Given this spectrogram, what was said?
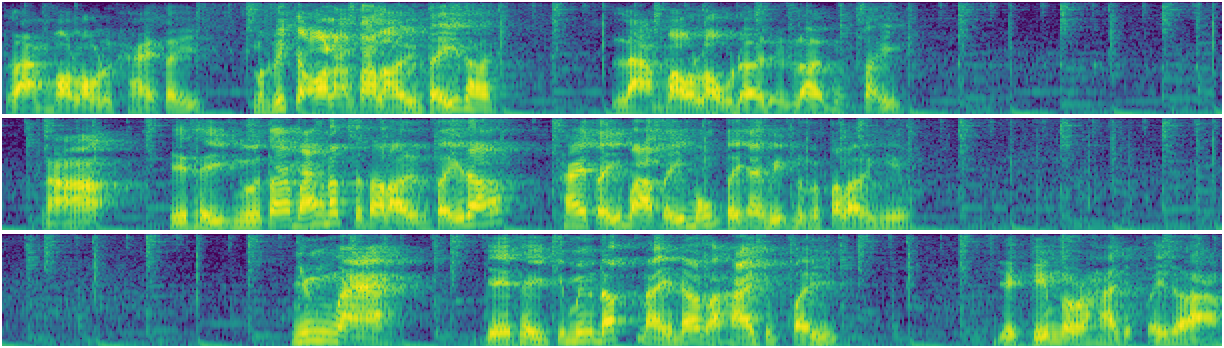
Làm bao lâu được 2 tỷ? Mà cứ cho làm ta lời 1 tỷ thôi. Làm bao lâu đời được lời 1 tỷ? Đó. Vậy thì người ta bán đất người ta lời được tỷ đó. 2 tỷ 3 tỷ 4 tỷ, ai biết được người ta lời nhiêu nhưng mà, vậy thì cái miếng đất này nó là 20 tỷ. Vậy kiếm đâu ra 20 tỷ để làm?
